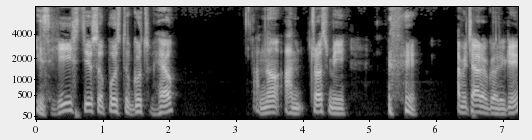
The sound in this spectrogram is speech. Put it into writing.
Is he still supposed to go to hell? I'm not, I'm, trust me, I'm a child of God, okay?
